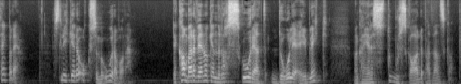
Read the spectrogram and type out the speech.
Tenk på det. Slik er det også med ordene våre. Det kan bare være noen raske ord i et dårlig øyeblikk, men kan gjøre stor skade på et vennskap.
